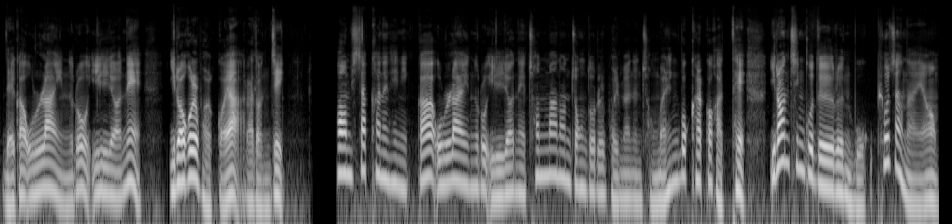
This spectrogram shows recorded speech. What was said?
내가 온라인으로 1년에 1억을 벌 거야 라든지 처음 시작하는 해니까 온라인으로 1년에 천만 원 정도를 벌면은 정말 행복할 것 같아. 이런 친구들은 목표잖아요.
